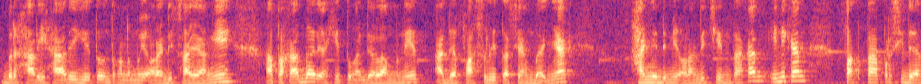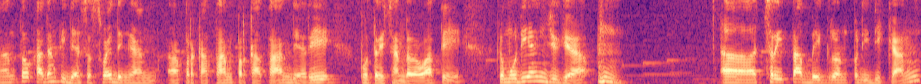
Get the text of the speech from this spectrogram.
berhari-hari gitu untuk menemui orang yang disayangi. Apa kabar yang hitungan dalam menit, ada fasilitas yang banyak, hanya demi orang dicintakan. Ini kan fakta persidangan tuh kadang tidak sesuai dengan uh, perkataan-perkataan dari Putri Chandrawati. Kemudian juga uh, cerita background pendidikan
